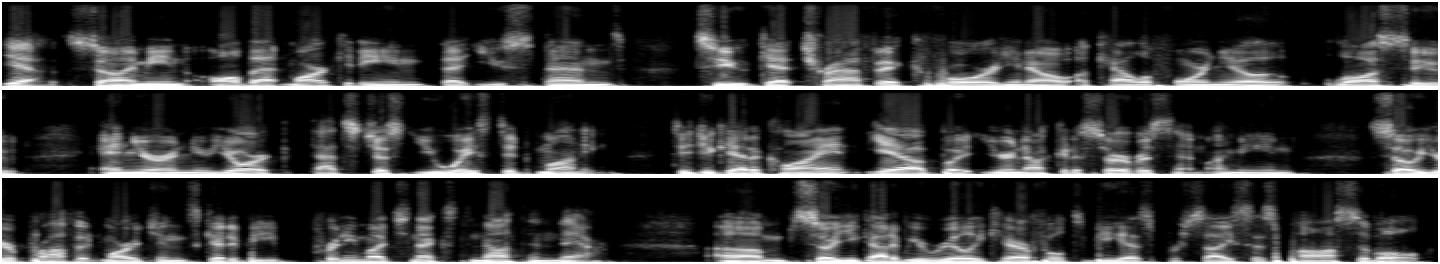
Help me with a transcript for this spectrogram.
Yeah, so I mean, all that marketing that you spend to get traffic for you know a California lawsuit and you're in New York, that's just you wasted money. Did you get a client? Yeah, but you're not going to service him. I mean, so your profit margin's going to be pretty much next to nothing there. Um, so you got to be really careful to be as precise as possible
